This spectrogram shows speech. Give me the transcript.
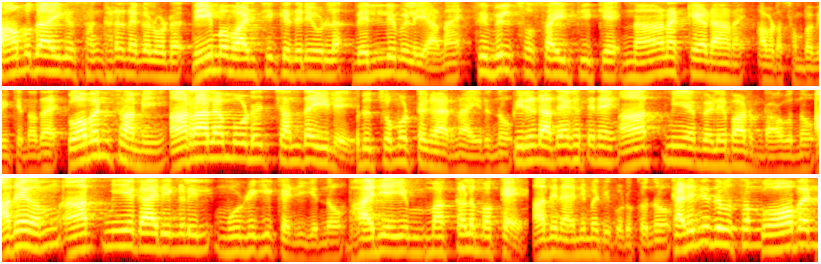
സാമുദായിക സംഘടനകളോട് നിയമവാഴ്ചയ്ക്കെതിരെയുള്ള വെല്ലുവിളിയാണ് സിവിൽ സൊസൈറ്റിക്ക് നാണക്കേടാണ് അവിടെ സംഭവിക്കുന്നത്. ഗോപൻ സ്വാമി ആറാലമ്മൂട് ചന്തയിലെ ഒരു ചുമട്ടുകാരനായിരുന്നു. പിന്നീട് അദ്ദേഹത്തിന് ആത്മീയ വെളിപാടുണ്ടാകുന്നു. അദ്ദേഹം ആത്മീയ കാര്യങ്ങളിൽ മുഴുകി കഴിയുന്നു. ഭാര്യയും മക്കളുമൊക്കെ അതിന് അനുമതി കൊടുക്കുന്നു. കഴിഞ്ഞ ദിവസം ഗോപൻ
